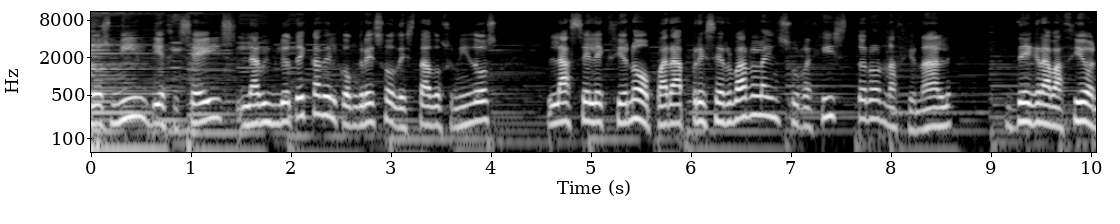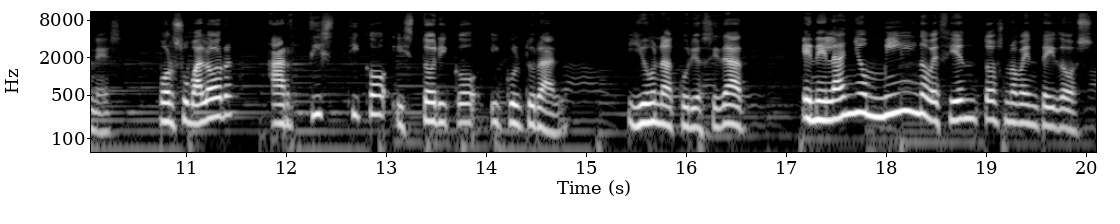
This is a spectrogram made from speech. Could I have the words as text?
2016, la Biblioteca del Congreso de Estados Unidos la seleccionó para preservarla en su registro nacional de grabaciones por su valor artístico, histórico y cultural. Y una curiosidad, en el año 1992,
